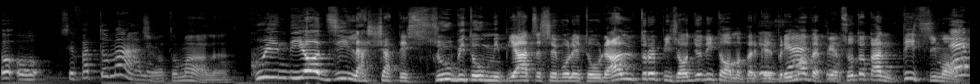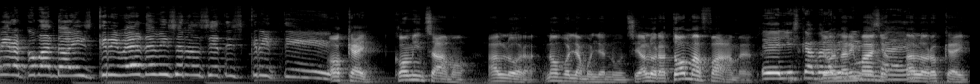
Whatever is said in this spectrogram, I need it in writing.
oh oh, si è fatto male. Ci è fatto male. Quindi oggi lasciate subito un mi piace se volete un altro episodio di Tom, perché il primo vi è Esatto. piaciuto tantissimo. E mi raccomando, iscrivetevi se non siete iscritti. Ok, cominciamo. Allora, non vogliamo gli annunci. Allora, Tom ha fame. E gli scava Devo la in pipì, bagno. eh. Allora, ok.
